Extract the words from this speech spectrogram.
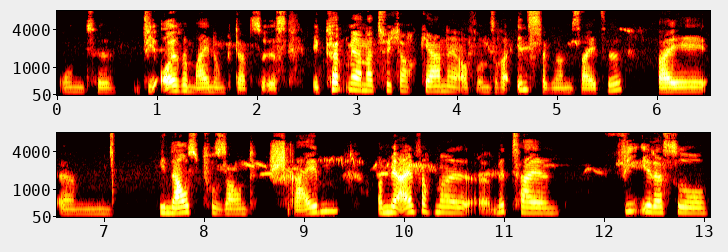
und äh, wie eure Meinung dazu ist. Ihr könnt mir natürlich auch gerne auf unserer Instagram-Seite bei ähm, hinausposaunt schreiben und mir einfach mal äh, mitteilen, wie ihr das so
